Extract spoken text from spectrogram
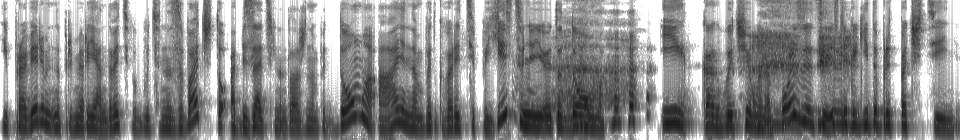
И проверим, например, Ян, давайте вы будете называть, что обязательно должно быть дома, а Аня нам будет говорить, типа, есть у нее это дома? И как бы чем она пользуется, есть ли какие-то предпочтения?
